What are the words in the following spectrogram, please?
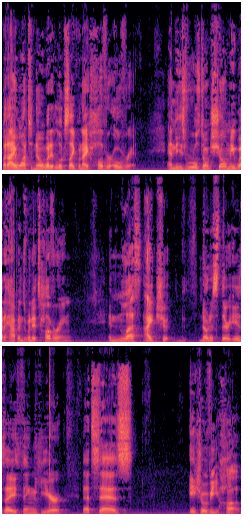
but I want to know what it looks like when I hover over it. And these rules don't show me what happens when it's hovering, unless I notice there is a thing here that says HOV, HOV.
